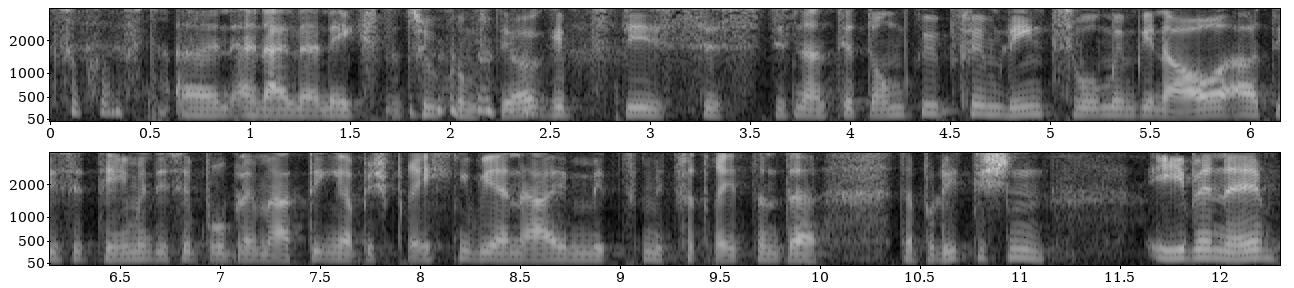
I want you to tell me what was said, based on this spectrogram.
Zukunft. Äh, in einer nächsten Zukunft, ja, gibt es diesen Anti-Atom-Gipfel im Linz, wo wir genau auch diese Themen, diese Problematiken ja besprechen werden, auch mit, mit Vertretern der, der politischen Ebene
